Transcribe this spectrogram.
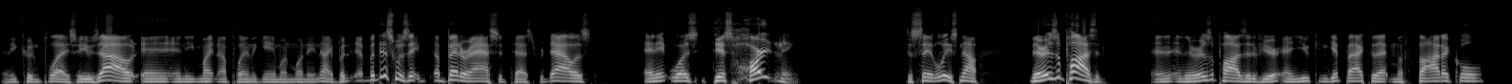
and he couldn't play. So he was out, and, and, he might not play in the game on Monday night. But but this was a, a better acid test for Dallas, and it was disheartening, to say the least. Now, there is a positive, and, and there is a positive here, and you can get back to that methodical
